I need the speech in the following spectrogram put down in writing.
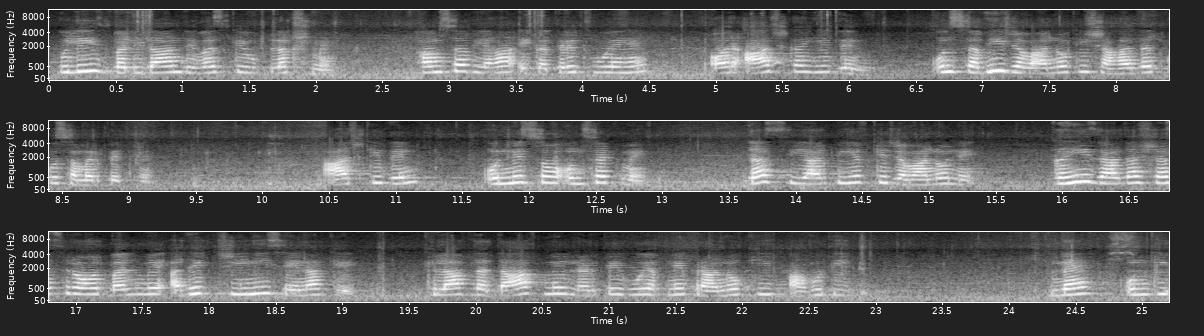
पुलिस बलिदान दिवस के उपलक्ष्य में हम सब यहाँ एकत्रित हुए हैं और आज का ये दिन उन सभी जवानों की शहादत को समर्पित है। आज के दिन, उन्नीस सौ उनसठ में 10 सीआरपीएफ के जवानों ने कहीं ज़्यादा शस्त्र और बल में अधिक चीनी सेना के खिलाफ लद्दाख में लड़ते हुए अपने प्राणों की आहुति दी। मैं उनकी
